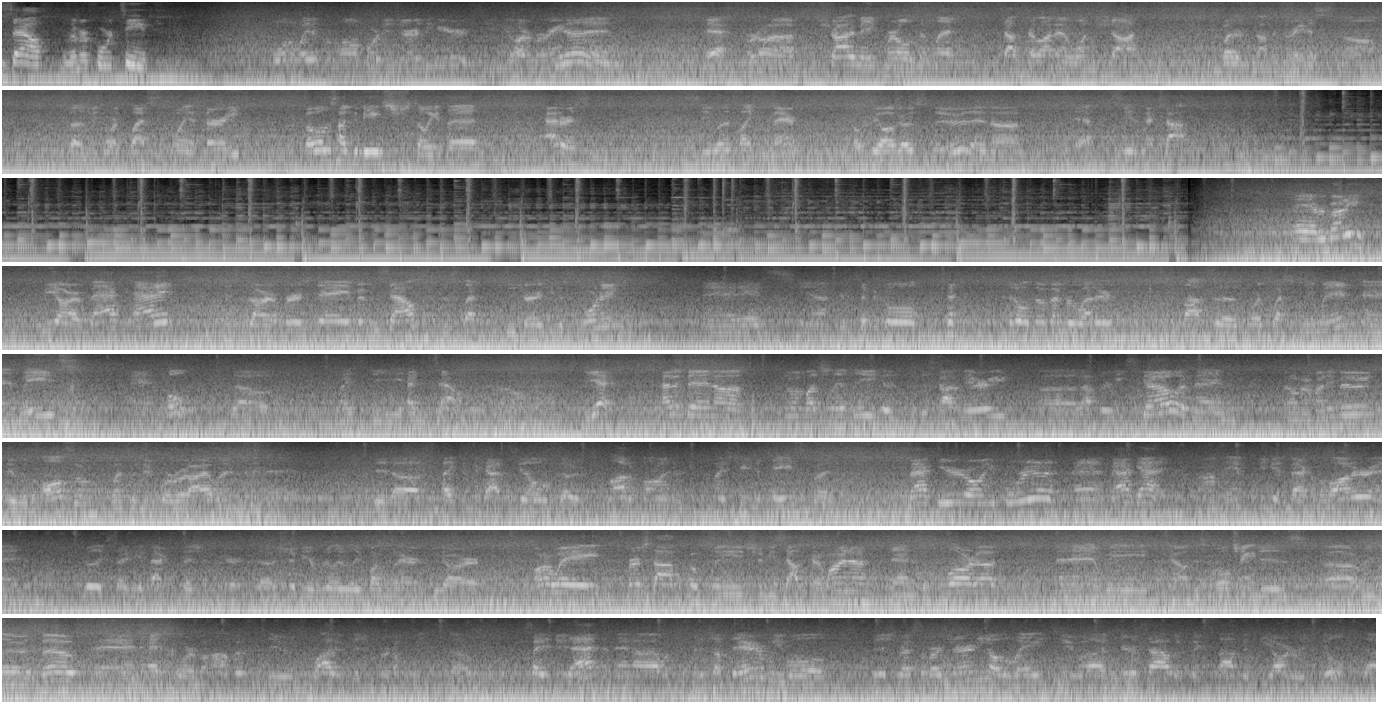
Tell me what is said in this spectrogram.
we. Heading south, November 14th. Pulling away from Longport, New Jersey here at Seaview Harbor Marina. And yeah, we're gonna try to make Murrells Inlet, South Carolina in one shot. Weather's not the greatest. Um, it'll be northwest 20 to 30. But we'll just hug the beach till we get to Hatteras and see what it's like from there. Hope Hopefully all goes smooth and uh, yeah, see you at the next stop. Weather. Lots of northwesterly wind and waves and cold. So nice to be heading south. Um, but yeah, haven't been uh, doing much lately because just got married uh, about three weeks ago, and then went on our honeymoon. It was awesome. Went to Newport, Rhode Island, and did uh, some hiking in the Catskills. So it was a lot of fun. Nice change of pace, but back here on Euphoria and back at it. I'm amped to be getting back on the water and really excited to get back to fishing here. So it should be a really, really fun winter. We are on our way. First stop, hopefully, should be South Carolina, then to Florida, and then we, you know, do some oil changes, uh, reload the boat, and head for Bahamas to do wahoo fishing for a couple weeks. So excited to do that, and then uh, once we finish up there, we will finish the rest of our journey all the way to uh, Curacao, the quick stop at DR to refuel. So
